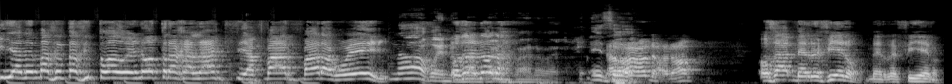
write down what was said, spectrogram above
Y además está situado en otra galaxia, far, far away. No, bueno, O sea, no, no. bueno, bueno. Eso. No, no, no. O sea, me refiero, me refiero.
